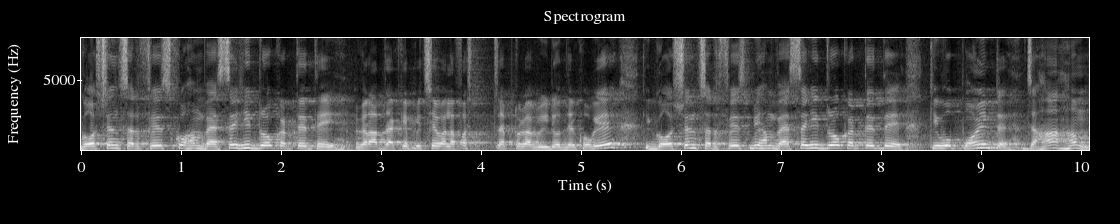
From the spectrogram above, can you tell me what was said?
गौशन सरफेस को हम वैसे ही ड्रॉ करते थे। अगर आप जाके पीछे वाला फ़र्स्ट चैप्टर का वीडियो देखोगे कि गोशन सरफेस भी हम वैसे ही ड्रॉ करते थे कि वो पॉइंट जहाँ हम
